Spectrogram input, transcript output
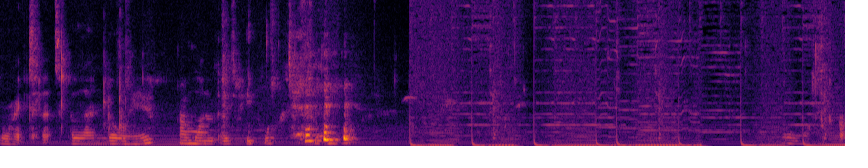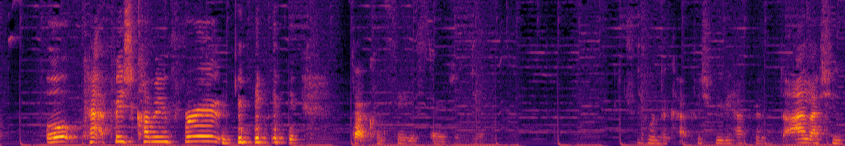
Right, let's blend away. I'm one of those people. Oh, catfish coming through. that concealer stage, isn't it? This is when the catfish really happens. The eyelashes,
